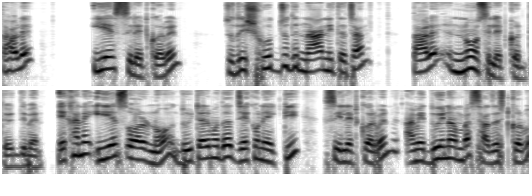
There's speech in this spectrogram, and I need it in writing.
তাহলে ইয়েস সিলেক্ট করবেন। যদি সুদ যদি না নিতে চান, তাহলে নো সিলেক্ট করতে দিবেন। এখানে ইয়েস অর নো দুইটার মধ্যে যে কোনো একটি সিলেক্ট করবেন। আমি দুই নাম্বার সাজেস্ট করব,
